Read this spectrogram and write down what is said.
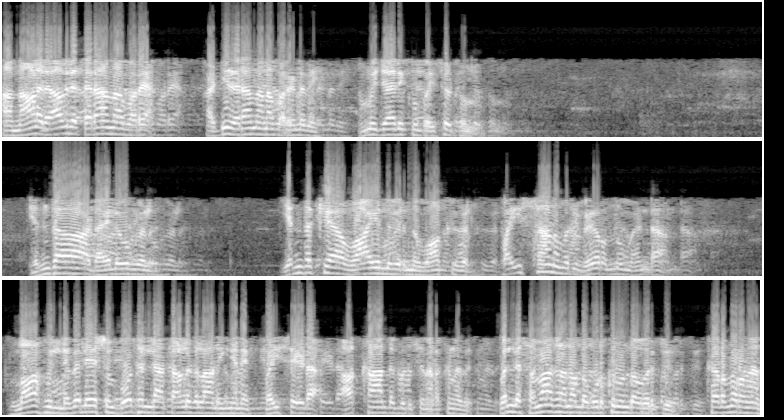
ആ നാളെ രാവിലെ തരാന്നാ പറയാ. അടി തരാന്നാണ് പറയണത്. നമ്മൾ വിചാരിക്കും പൈസ കിട്ടുന്നു എന്താ ഡയലോഗുകൾ എന്തൊക്കെയാ വായെന്ന് വരുന്ന വാക്കുകൾ? പൈസ മതി വേറൊന്നും വേണ്ട. അള്ളാഹു ലെവലേശം ബോധമില്ലാത്ത ആളുകളാണ് ഇങ്ങനെ പൈസയുടെ ആക്രാന്തം പിടിച്ച് നടക്കുന്നത്. വല്ല സമാധാനം അവിടെ കൊടുക്കുന്നുണ്ടോ അവർക്ക്? കിടന്നുറങ്ങാൻ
